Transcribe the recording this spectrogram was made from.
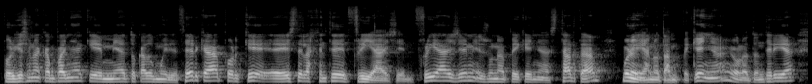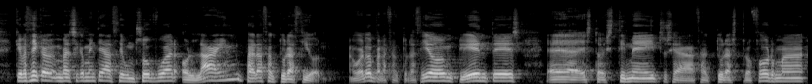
porque es una campaña que me ha tocado muy de cerca porque es de la gente de Free Agent. Free Agent es una pequeña startup, bueno, ya no tan pequeña, con la tontería, que básicamente hace un software online para facturación. ¿De acuerdo? Para facturación, clientes, eh, esto estimates, o sea, facturas pro forma,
